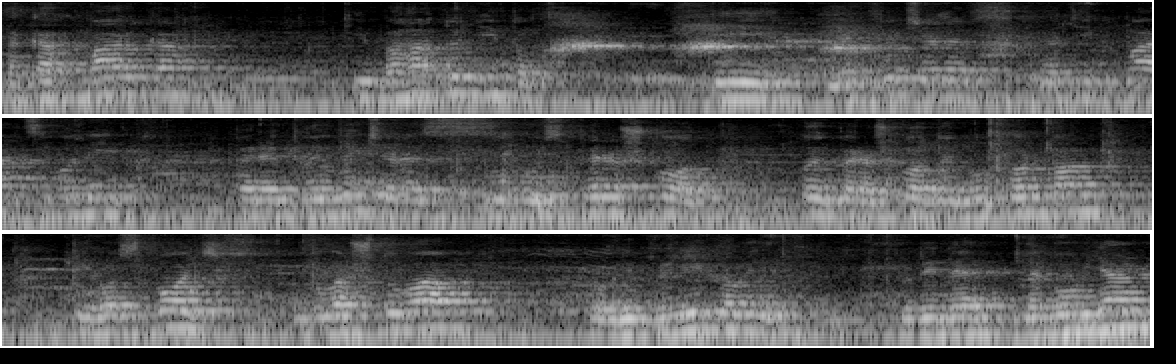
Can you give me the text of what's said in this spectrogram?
така хмарка і багато діток. І якби через на тій хмарці вони перепливли через якусь перешкоду. Тою перешкодою був кордон, і Господь влаштував, вони приїхали туди, де, де був я.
